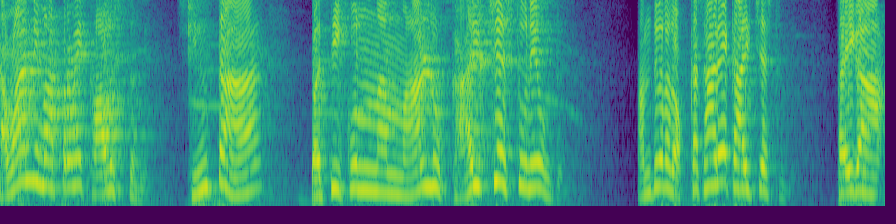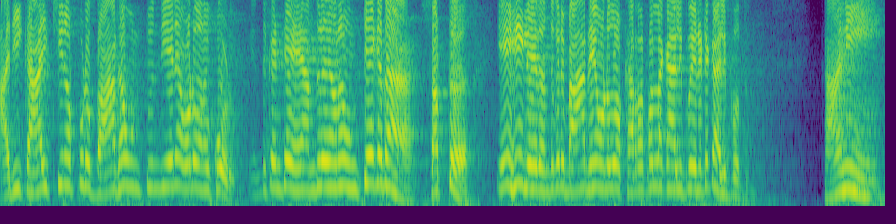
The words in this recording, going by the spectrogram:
శవాన్ని మాత్రమే కాలుస్తుంది. చింత బతికున్న నాళ్ళు కాల్చేస్తూనే ఉంటుంది. అందుకని అది ఒక్కసారే కాల్చేస్తుంది. పైగా అది కాల్చినప్పుడు బాధ ఉంటుంది అని ఎవడు అనుకోడు. ఎందుకంటే అందులో ఏమైనా ఉంటే కదా సత్ ఏమీ లేదు. అందుకని బాధ ఏమి ఉండదు. కర్రపల్ల కాలిపోయినట్టు కాలిపోతుంది. కానీ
